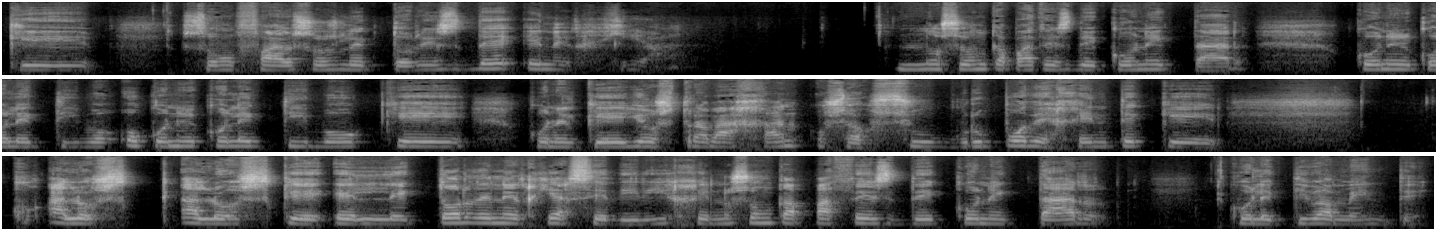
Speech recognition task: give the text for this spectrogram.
que son falsos lectores de energía no son capaces de conectar con el colectivo o con el colectivo que, con el que ellos trabajan, o sea, su grupo de gente que a los, a los que el lector de energía se dirige, no son capaces de conectar colectivamente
